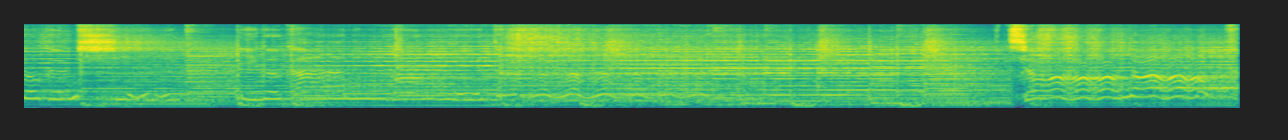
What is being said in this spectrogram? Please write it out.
조금씩 익어가는 겁니다 저 높은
